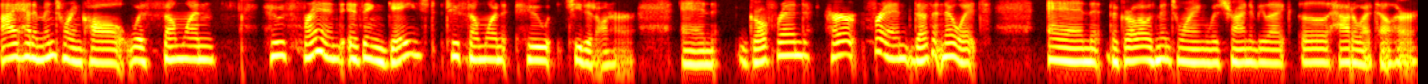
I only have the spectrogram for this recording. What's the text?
I had a mentoring call with someone whose friend is engaged to someone who cheated on her. And girlfriend, her friend doesn't know it. And the girl I was mentoring was trying to be like, how do I tell her?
